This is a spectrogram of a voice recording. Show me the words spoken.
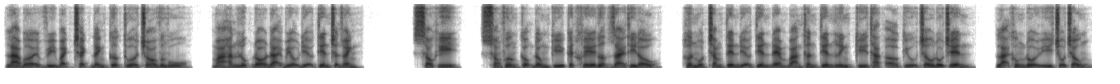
là bởi vì Bạch Trạch đánh cược thua cho Vương Vũ, mà hắn lúc đó đại biểu địa tiên trận doanh. Sau khi, song phương cộng đồng ký kết khế ước giải thi đấu, hơn 100 tên địa tiên đem bản thân tiên linh ký thác ở cựu châu đồ trên, lại không đổi ý chỗ trống.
